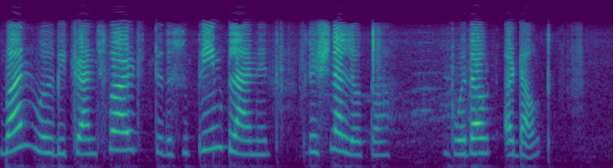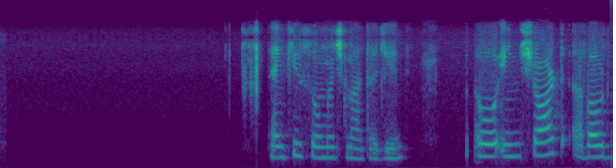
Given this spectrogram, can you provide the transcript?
one will be transferred to the supreme planet Krishna Loka without a doubt. Thank you so much, Mataji. So, in short, about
